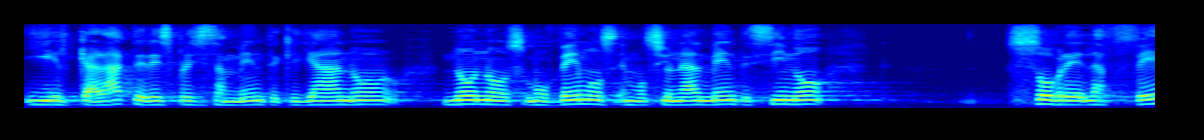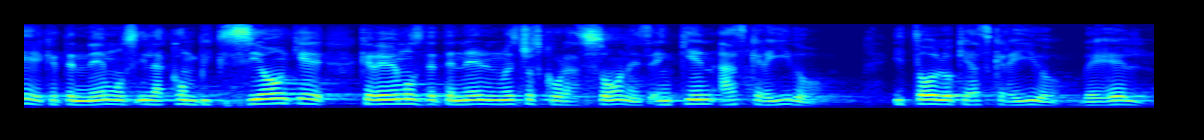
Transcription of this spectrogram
y, el carácter es precisamente que ya no, no nos movemos emocionalmente, sino sobre la fe que tenemos y la convicción que, debemos de tener en nuestros corazones, en quién has creído y todo lo que has creído de Él.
